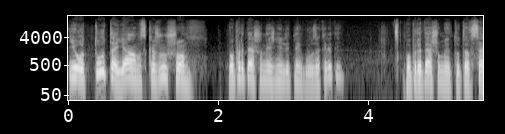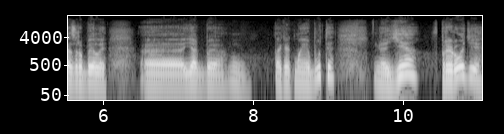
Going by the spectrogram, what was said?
І от тут я вам скажу, що, попри те, що нижній літник був закритий, попри те, що ми тут все зробили е, якби, ну, так, як має бути, е, є в природі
